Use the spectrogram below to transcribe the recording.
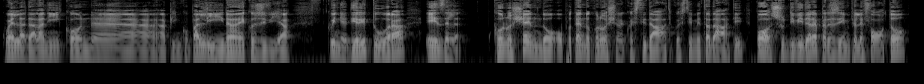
quella dalla Nikon eh, Pinco Pallina e così via. Quindi addirittura Esel conoscendo o potendo conoscere questi dati, questi metadati, può suddividere per esempio le foto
